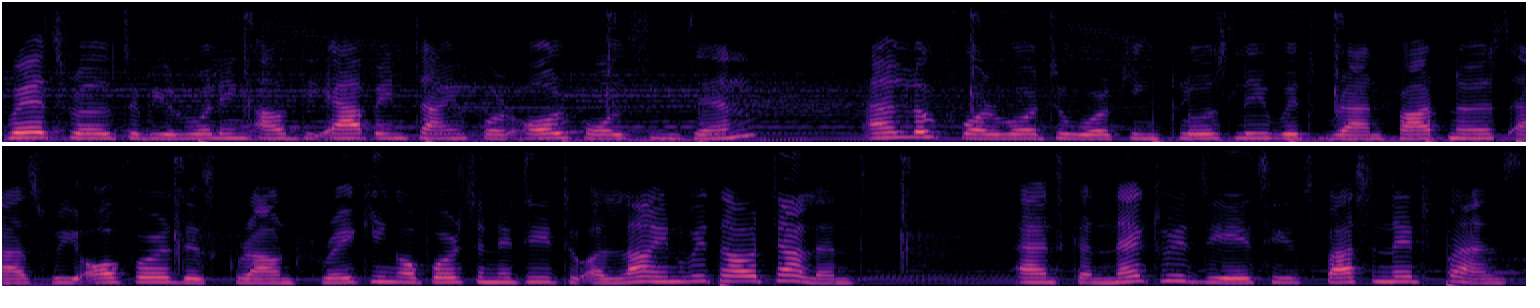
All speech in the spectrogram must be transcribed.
We're thrilled to be rolling out the app in time for all fall season and look forward to working closely with brand partners as we offer this groundbreaking opportunity to align with our talent and connect with GAC's passionate fans.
